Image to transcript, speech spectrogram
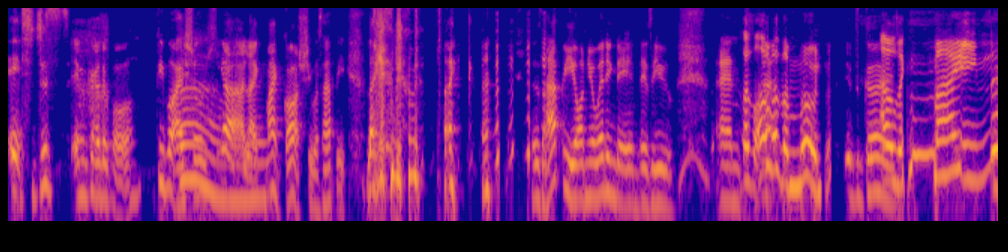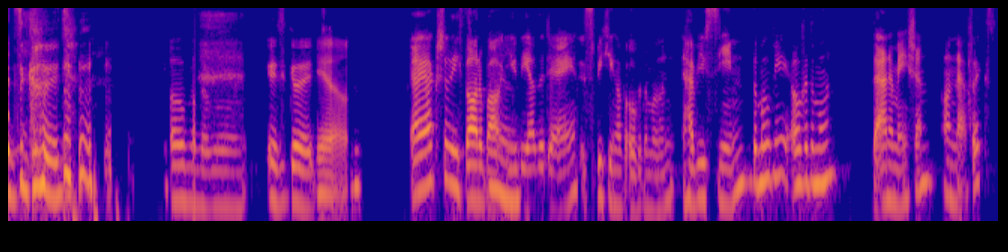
it's just incredible. People I show Oh, here are ah, like, my gosh, she was happy. Like, like was happy on your wedding day, and there's you. And It was over the moon. it's good. I was like, "Mine." it's good. Over the moon. It's good. yeah. I actually thought about Yeah. you the other day. Speaking of Over the Moon, have you seen the movie Over the Moon? The animation on Netflix?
